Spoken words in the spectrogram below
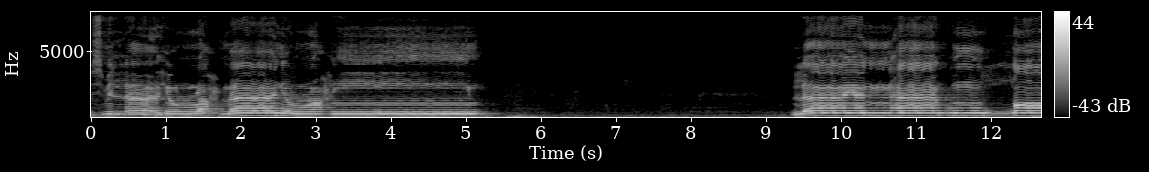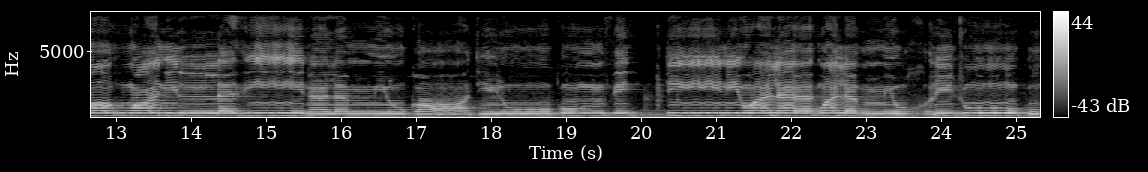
بسم الله الرحمن الرحيم. لا ينهاكم الله عن الذين لم يقاتلوكم في الدين ولا ولم يخرجوكم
